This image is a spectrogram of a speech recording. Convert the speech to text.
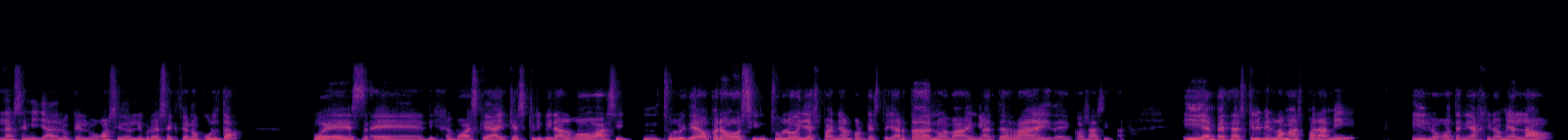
la semilla de lo que luego ha sido el libro de sección oculta, pues eh, dije, es que hay que escribir algo así chulo ideo, pero sin chulo y español, porque estoy harta de Nueva Inglaterra y de cosas y tal. Y empecé a escribirlo más para mí y luego tenía a Hiromi al lado,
